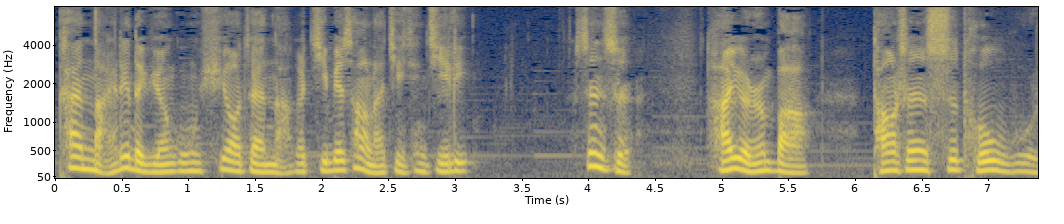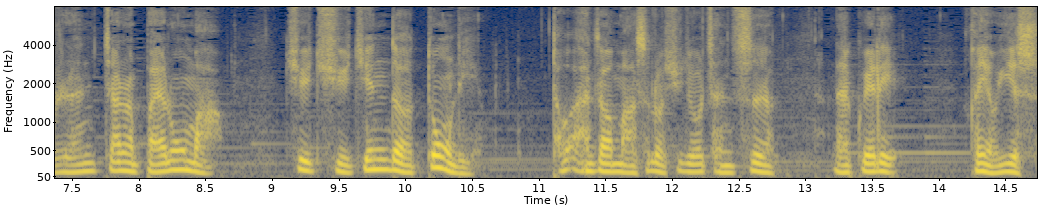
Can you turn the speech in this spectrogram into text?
看哪一类的员工需要在哪个级别上来进行激励，甚至还有人把唐僧师徒五人加上白龙马去取经的动力，都按照马斯洛需求层次来归类，很有意思。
